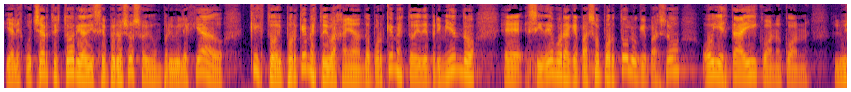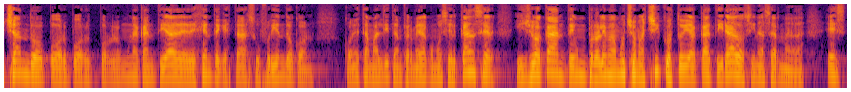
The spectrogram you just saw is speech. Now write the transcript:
y al escuchar tu historia dice pero yo soy un privilegiado ¿qué estoy? ¿por qué me estoy bajañando? ¿por qué me estoy deprimiendo? Eh, si Débora que pasó por todo lo que pasó hoy está ahí con, con luchando por, por, por una cantidad de, de gente que está sufriendo con con esta maldita enfermedad como es el cáncer y yo acá ante un problema mucho más chico estoy acá tirado sin hacer nada. Es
